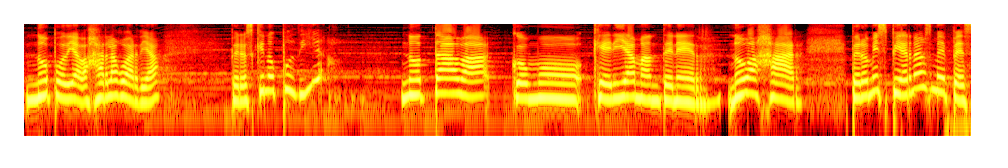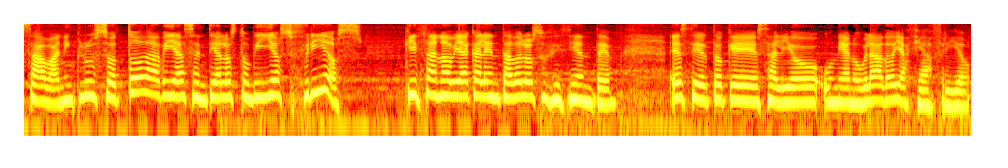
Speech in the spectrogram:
no podía bajar la guardia, pero es que no podía. Notaba cómo quería mantener, no bajar, pero mis piernas me pesaban, incluso todavía sentía los tobillos fríos. Quizá no había calentado lo suficiente. Es cierto que salió un día nublado y hacía frío.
